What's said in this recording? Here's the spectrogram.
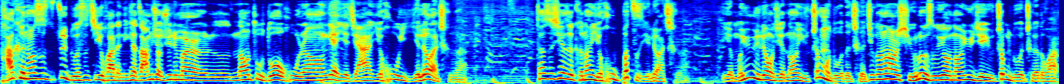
他可能是最多是计划的。你看咱们小区里面能住多少户人，按一家一户一辆车，但是现在可能一户不止一辆车，也没预料见能有这么多的车。就跟那儿修路时候要能遇见有这么多车的话，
